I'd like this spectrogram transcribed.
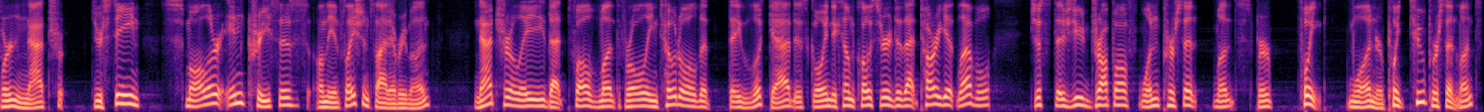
we're natural. You're seeing smaller increases on the inflation side every month. Naturally, that 12 month rolling total that they look at is going to come closer to that target level just as you drop off 1% months per 0.1 or 0.2% months.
